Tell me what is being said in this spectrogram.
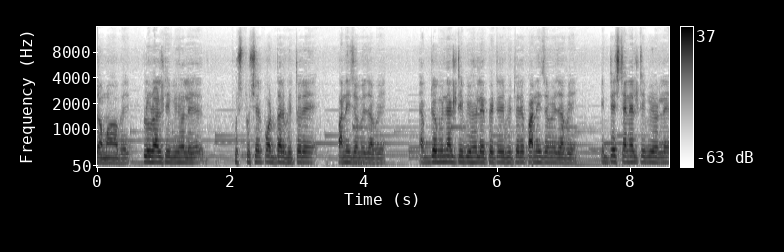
জমা হবে। প্লুরাল টিবি হলে ফুসফুসের পর্দার ভিতরে পানি জমে যাবে। অ্যাবডোমিনাল টিবি হলে পেটের ভিতরে পানি জমে যাবে। ইন্টেস্টাইনাল টিবি হলে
